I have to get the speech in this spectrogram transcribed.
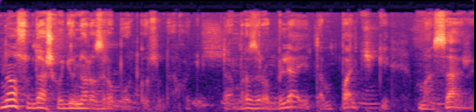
Ну, а сюди ж ходю на розробку, сюди ходю. Там розробляю, там пальчики, масажі.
